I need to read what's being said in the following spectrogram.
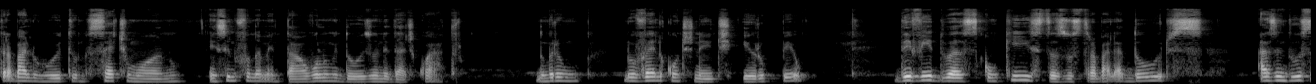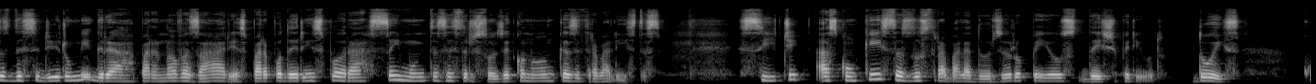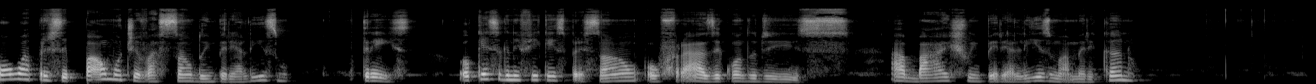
Trabalho 8, sétimo ano, Ensino Fundamental, volume 2, unidade 4. Número 1. No velho continente europeu, devido às conquistas dos trabalhadores, as indústrias decidiram migrar para novas áreas para poderem explorar sem muitas restrições econômicas e trabalhistas. Cite as conquistas dos trabalhadores europeus deste período. 2. Qual a principal motivação do imperialismo? 3. O que significa a expressão ou frase quando diz abaixo o imperialismo americano?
